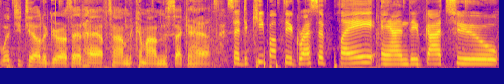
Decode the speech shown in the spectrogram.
What'd you tell the girls at halftime to come out in the second half? Said to keep up the aggressive play, and they've got to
